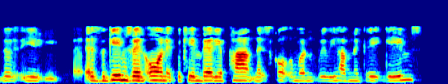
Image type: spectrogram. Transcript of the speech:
the, you, as the games went on, it became very apparent that Scotland weren't really having a great games.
